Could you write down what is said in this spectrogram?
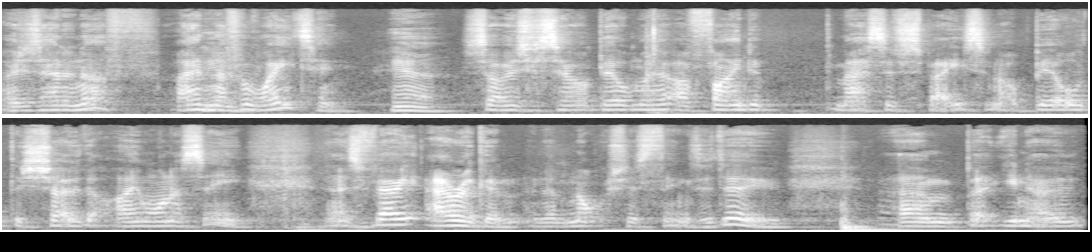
I just had enough. I had enough of waiting. Yeah. So I just said, I'll build my, I'll find a massive space and I'll build the show that I want to see. And it's a very arrogant and obnoxious thing to do. Um, but, you know,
